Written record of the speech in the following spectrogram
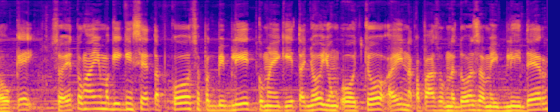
Okay? So ito nga yung magiging setup ko sa pagbe-bleed. Kung makikita nyo, yung 8 ay nakapasok na doon sa may bleeder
